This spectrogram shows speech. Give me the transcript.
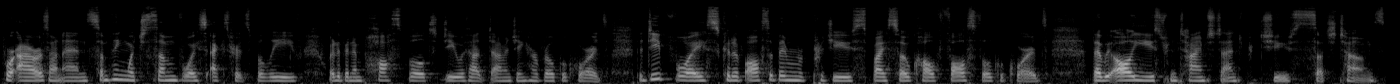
for hours on end, something which some voice experts believe would have been impossible to do without damaging her vocal cords. The deep voice could have also been reproduced by so-called false vocal cords that we all use from time to time to produce such tones.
